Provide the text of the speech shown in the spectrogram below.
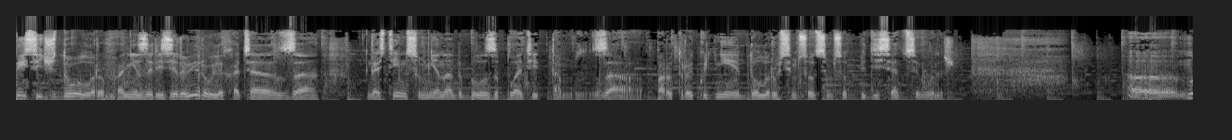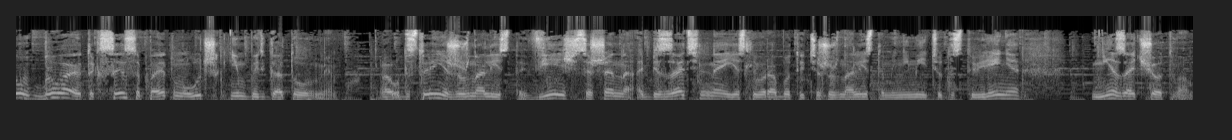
тысяч долларов они зарезервировали, хотя за гостиницу мне надо было заплатить там за пару-тройку дней долларов 700-750 всего лишь. А, ну, бывают эксцессы, поэтому лучше к ним быть готовыми. А удостоверение журналиста – вещь совершенно обязательная. Если вы работаете журналистом и не имеете удостоверения, не зачет вам.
